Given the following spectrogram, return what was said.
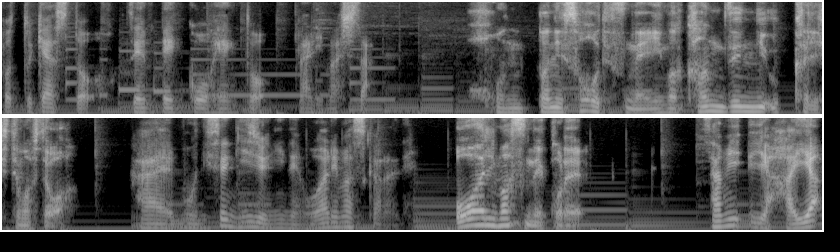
ポッドキャスト前編後編となりました。本当にそうですね。今完全にうっかりしてましたわ。はい、もう2022年終わりますからね。終わりますね、これ。寂いや、早っ。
